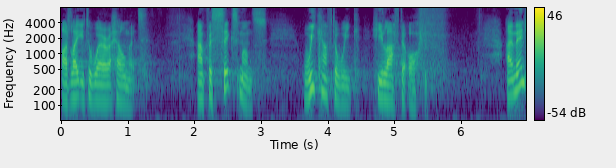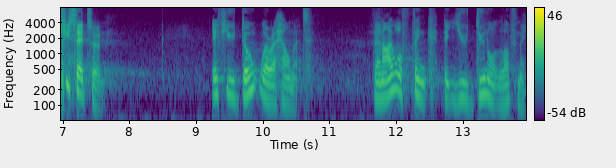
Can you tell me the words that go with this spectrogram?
I'd like you to wear a helmet. And for six months, week after week, he laughed it off. And then she said to him, If you don't wear a helmet, then I will think that you do not love me.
